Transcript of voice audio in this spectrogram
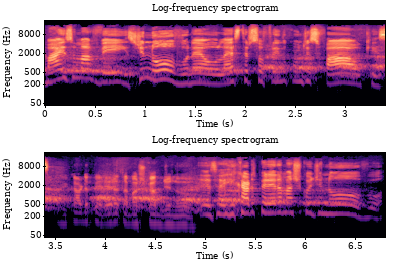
mais uma vez, de novo, né? O Leicester sofrendo com desfalques. O Ricardo Pereira tá machucado de novo. Esse Ricardo Pereira machucou de novo.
